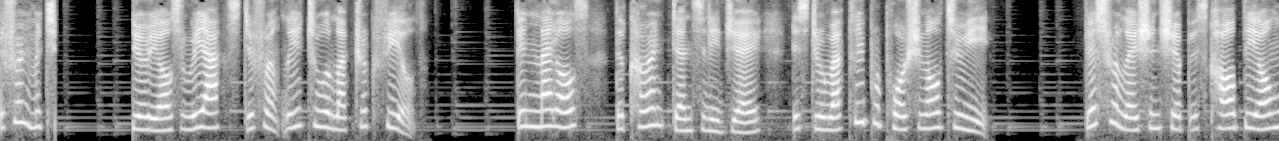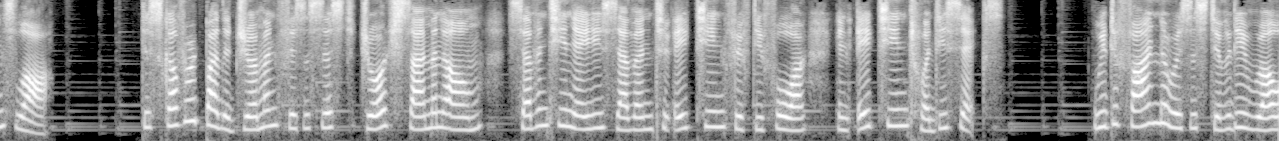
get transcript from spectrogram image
Different materials reacts differently to electric field. In metals, the current density J is directly proportional to E. This relationship is called the Ohm's law. Discovered by the German physicist George Simon Ohm, 1787 to 1854, in 1826. We define the resistivity rho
